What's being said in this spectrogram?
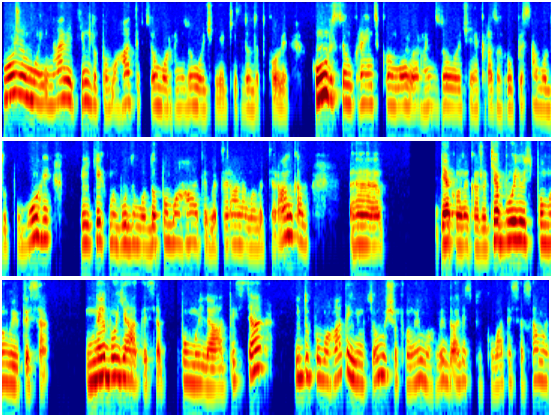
можемо і навіть їм допомагати в цьому, організовуючи якісь додаткові курси української мови, організовуючи якраз групи самодопомоги, в яких ми будемо допомагати ветеранам і ветеранкам, е, як вони кажуть, я боюсь помилитися, не боятися помилятися і допомагати їм в цьому, щоб вони могли далі спілкуватися саме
